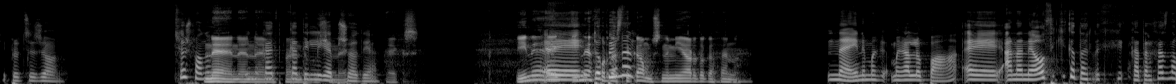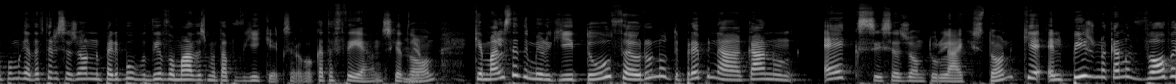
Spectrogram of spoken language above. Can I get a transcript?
η πρώτη σεζόν. Τέλος πάντων, Ναι, ναι, είναι ναι, μου κάτι, φαίνεται κάτι πως λίγα είναι επεισόδια. Έξι. Είναι, Ε, είναι το οποίο χορταστικά όμως, είναι μία ώρα το καθένα. Ναι, είναι μεγα- μεγάλο πα. Ε, ανανεώθηκε κατα... καταρχάς να πούμε για δεύτερη σεζόν περίπου δύο εβδομάδες μετά που βγήκε, ξέρω εγώ, κατευθείαν σχεδόν. Και μάλιστα οι δημιουργοί του θεωρούν ότι πρέπει να κάνουν έξι σεζόν τουλάχιστον και ελπίζουν να κάνουν 12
